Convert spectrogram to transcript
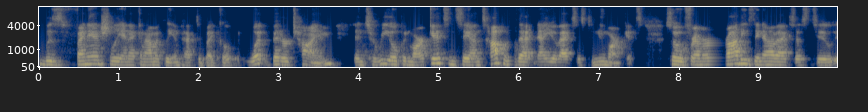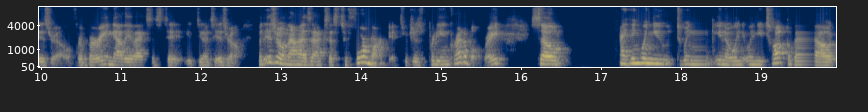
was financially and economically impacted by COVID. What better time than to reopen markets and say on top of that, now you have access to new markets. So for Emiratis, they now have access to Israel. For Bahrain, now they have access to, you know, to Israel. But Israel now has access to four markets, which is pretty incredible, right? So I think when you, when, you know, when, when you talk about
